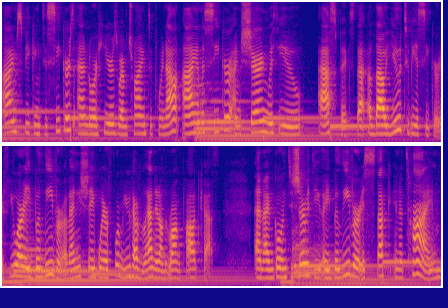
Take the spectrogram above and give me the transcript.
I'm speaking to seekers and or here's where I'm trying to point out I am a seeker. I'm sharing with you aspects that allow you to be a seeker. If you are a believer of any shape, way, or form, you have landed on the wrong podcast. And I'm going to share with you a believer is stuck in a time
